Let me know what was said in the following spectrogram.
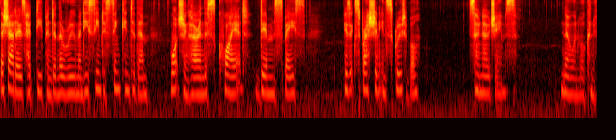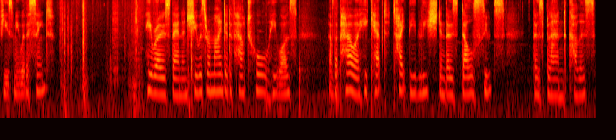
The shadows had deepened in the room, and he seemed to sink into them, watching her in this quiet, dim space, his expression inscrutable. So, no, James. No one will confuse me with a saint. He rose then, and she was reminded of how tall he was, of the power he kept tightly leashed in those dull suits, those bland colours.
